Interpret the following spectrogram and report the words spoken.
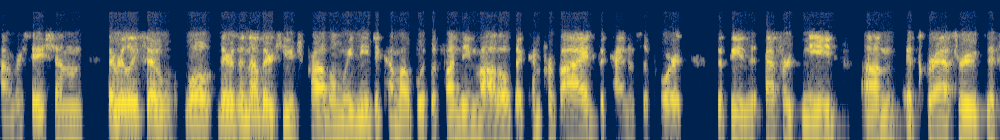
conversation that really said, well, there's another huge problem. We need to come up with a funding model that can provide the kind of support that these efforts need. Um, it's grassroots, it's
